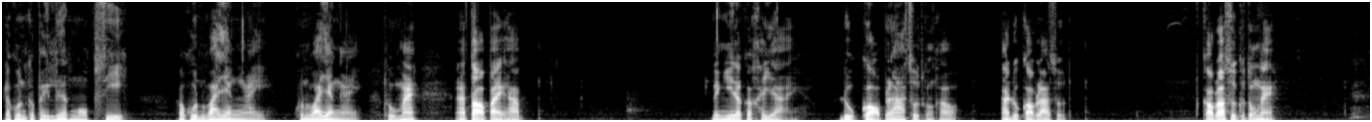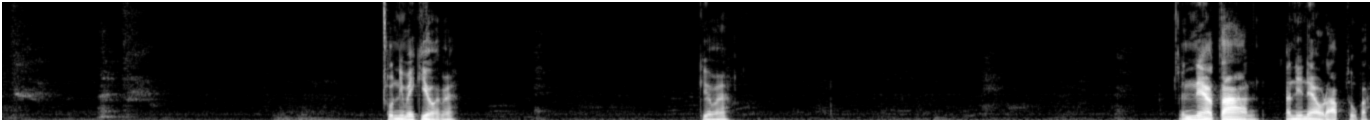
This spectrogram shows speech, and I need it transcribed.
แล้วคุณก็ไปเลือกงบสิ ว่าคุณว่ายังไง คุณว่ายังไง ถูกไหมอะต่อไปครับ อย่างนี้เราก็ขยาย ดูกรอบล่าสุดของเขาอะดูกรอบล่าสุด กรอบล่าสุดคือตรงไหน ตัวนี้ไม่เกี่ยวเห็นไหมเกี่ยวไหมอันนี้แนวต้าน อันนี้แนวรับถูกปะ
